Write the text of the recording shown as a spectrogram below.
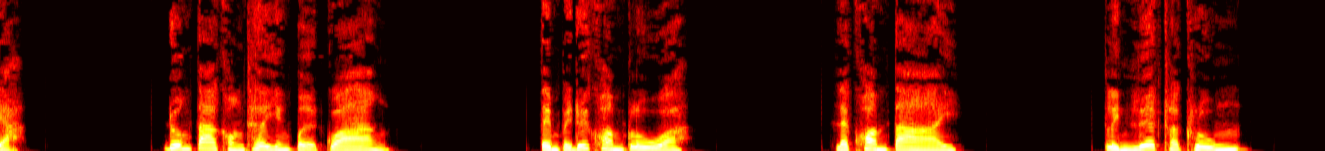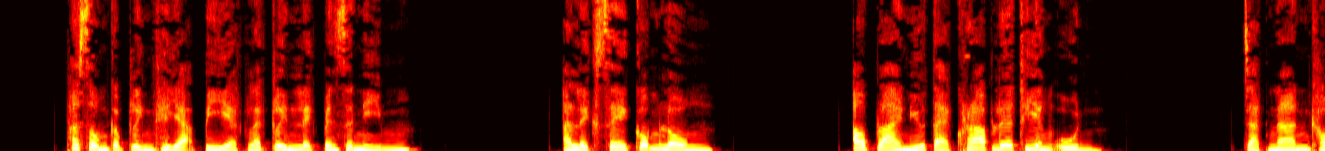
ยะ ดวงตาของเธอยังเปิดกว้าง เต็มไปด้วยความกลัว และความตาย กลิ่นเลือดคละคลุ้ง ผสมกับกลิ่นขยะเปียกและกลิ่นเหล็กเป็นสนิม อเล็กเซก้มลง เอาปลายนิ้วแตะคราบเลือดที่ยังอุ่น จากนั้นเขา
